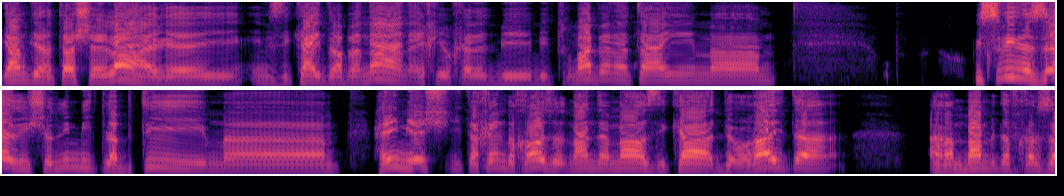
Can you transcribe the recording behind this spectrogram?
גם כן אותה שאלה, הרי אם זיקה דרבנן, איך היא אוכלת בתרומה בינתיים? מסביב לזה ראשונים מתלבטים, האם יש, ייתכן בכל זאת, מאן דאמר זיקה דאורייתא, הרמב"ם בדף כ"ז,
